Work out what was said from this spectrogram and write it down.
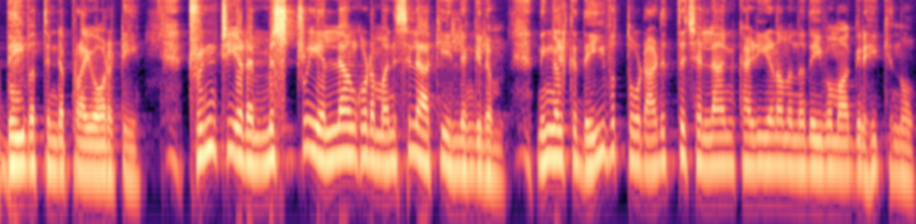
ദൈവത്തിന്റെ പ്രയോറിറ്റി ട്രിനിറ്റിയുടെ മിസ്റ്ററി എല്ലാം കൂടെ മനസ്സിലാക്കിയില്ലെങ്കിലും നിങ്ങൾക്ക് ദൈവത്തോട് അടുത്ത് ചെല്ലാൻ കഴിയണമെന്ന് ദൈവം ആഗ്രഹിക്കുന്നു.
